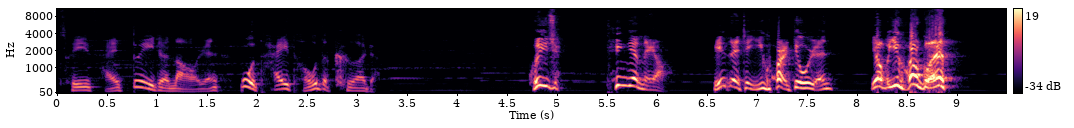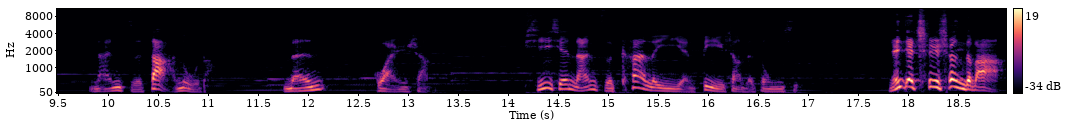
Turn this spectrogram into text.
崔才对着老人不抬头的磕着：“回去，听见没有？别在这一块丢人，要不一块滚！”男子大怒道。门关上，皮鞋男子看了一眼地上的东西，人家吃剩的吧？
